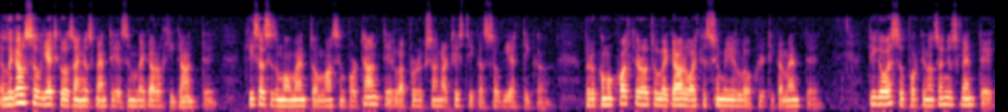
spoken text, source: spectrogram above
El legado soviético de los años 20 es un legado gigante. Quizás es el momento más importante de la producción artística soviética, pero como cualquier otro legado hay que asumirlo críticamente. Digo eso porque en los años 20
